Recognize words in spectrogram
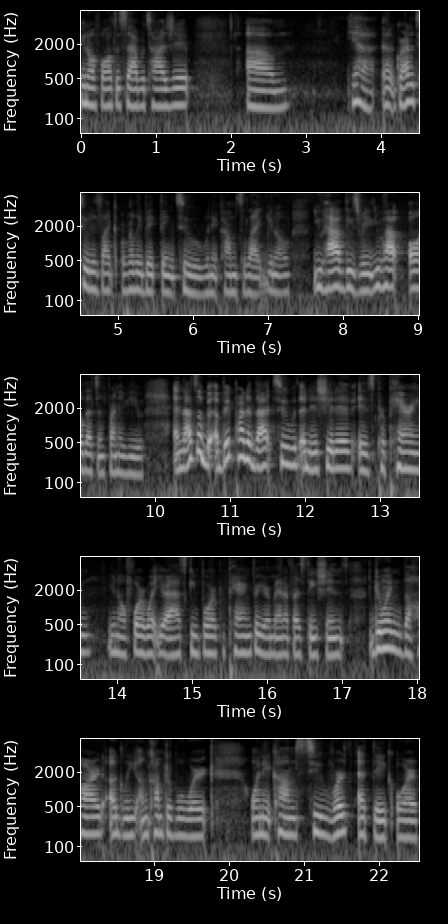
you know fall to sabotage it. Um yeah uh, gratitude is like a really big thing too when it comes to like you know you have these re- you have all that's in front of you. And that's a, a big part of that too with initiative is preparing you know for what you're asking for preparing for your manifestations doing the hard ugly uncomfortable work when it comes to worth ethic or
